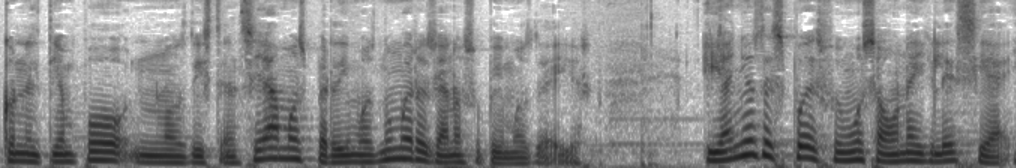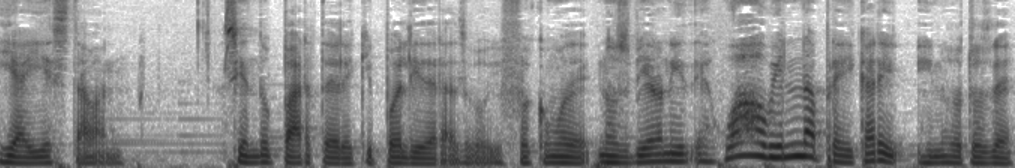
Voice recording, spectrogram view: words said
con el tiempo nos distanciamos, perdimos números, ya no supimos de ellos. Y años después fuimos a una iglesia y ahí estaban, siendo parte del equipo de liderazgo. Y fue como de, nos vieron y de, wow, vienen a predicar y, y nosotros de,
